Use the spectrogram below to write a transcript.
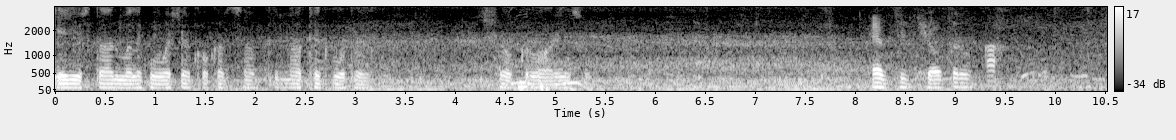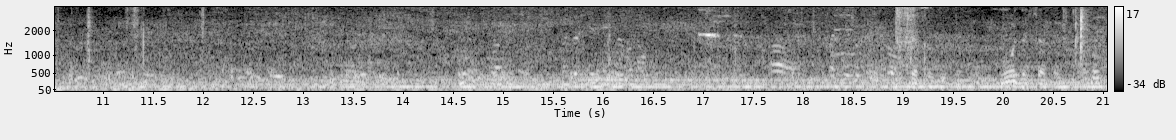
ये उस्ताद मलिक मुबशर खोखर साहब के लाखे कबूतर शौक करवा रहे हैं शौक करो। करो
